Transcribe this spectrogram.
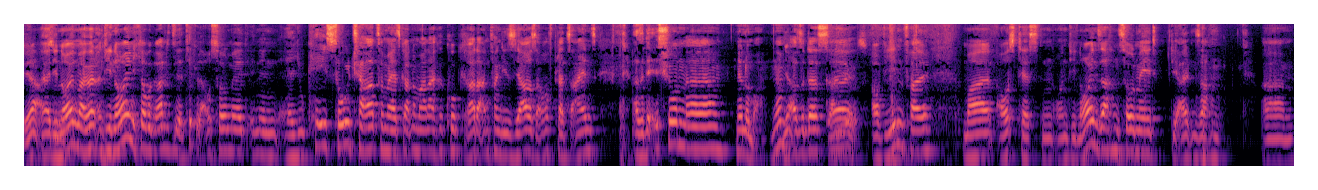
Ja, äh, die neuen mal hören. Und die neuen, ich glaube gerade dieser Titel aus Soulmate in den äh, UK Soul Charts haben wir jetzt gerade nochmal nachgeguckt, gerade Anfang dieses Jahres auch auf Platz 1. Also der ist schon äh, eine Nummer. Ne? Ja, also das äh, auf jeden Fall mal austesten und die neuen Sachen, Soulmate, die alten Sachen. Ähm,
